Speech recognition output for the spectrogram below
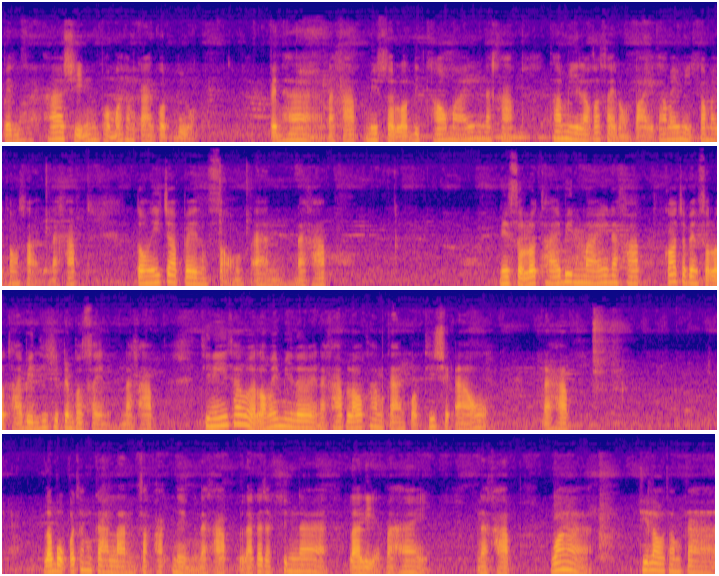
เป็น 5 ชิ้น ผมก็ทำการกดบวกเป็น 5 นะครับ มีส่วนลดดิสเขาไหมนะครับ ถ้ามีเราก็ใส่ลงไป ถ้าไม่มีก็ไม่ต้องใส่นะครับ ตรงนี้จะเป็น 2 อันนะครับ มีส่วนลดท้ายบินไหมนะครับ ก็จะเป็นส่วนลดท้ายบินที่คิดเป็นเปอร์เซ็นต์นะครับ ทีนี้ถ้าเกิดเราไม่มีเลยนะครับ เราทำการกดที่เช็คเอาท์นะครับ ระบบก็ทำการรันสักพักหนึ่งนะครับ แล้วก็จะขึ้นหน้ารายละเอียดมาให้นะครับ ว่าที่เราทำการ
